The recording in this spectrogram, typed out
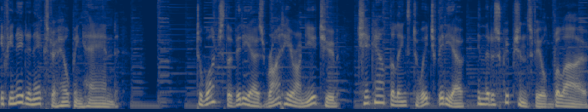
if you need an extra helping hand. To watch the videos right here on YouTube, check out the links to each video in the descriptions field below.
